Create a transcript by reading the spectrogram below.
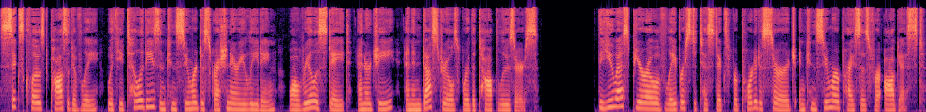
6 closed positively, with utilities and consumer discretionary leading, while real estate, energy, and industrials were the top losers. The U.S. Bureau of Labor Statistics reported a surge in consumer prices for August.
